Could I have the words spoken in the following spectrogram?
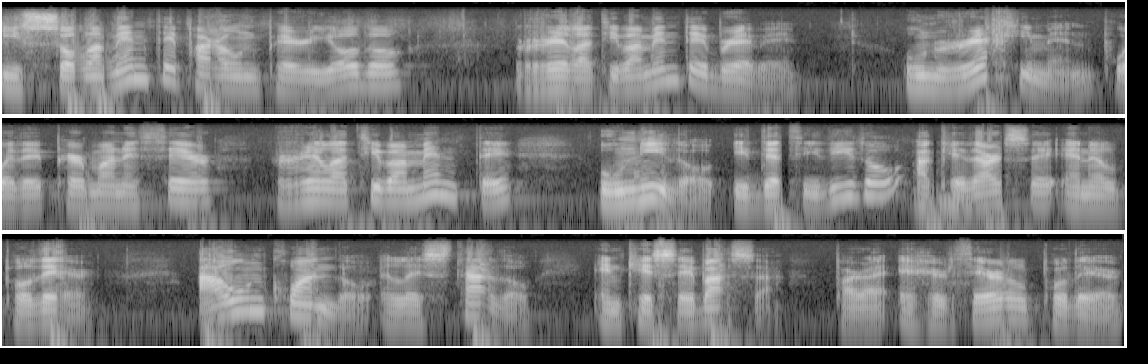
y solamente para un periodo relativamente breve, un régimen puede permanecer relativamente unido y decidido a quedarse en el poder, aun cuando el Estado en que se basa para ejercer el poder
